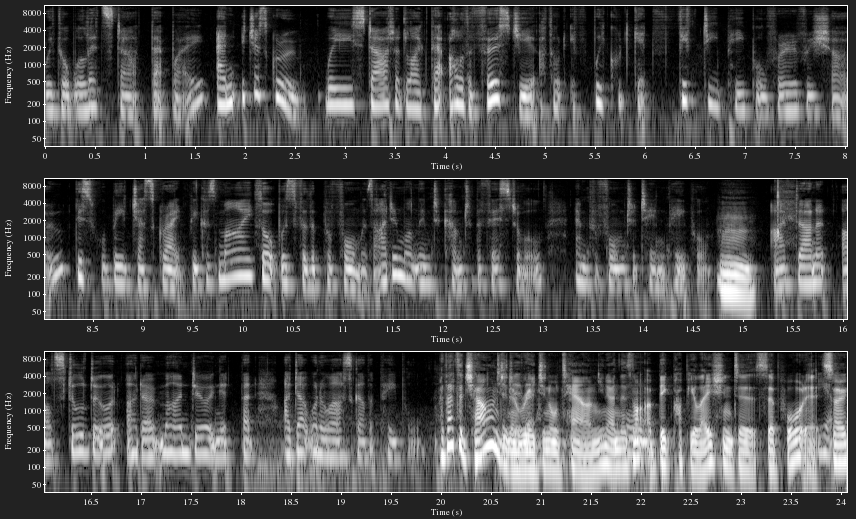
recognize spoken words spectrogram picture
we thought, well, let's start that way. And it just grew. We started like that. Oh, the first year, I thought if we could get 50 people for every show, this will be just great because my thought was for the performers. I didn't want them to come to the festival and perform to 10 people. Mm. I've done it. I'll still do it. I don't mind doing it, but I don't want to ask other people. But that's a challenge in a do that. regional town, you know, and there's not a big population to support it. Yeah. So,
